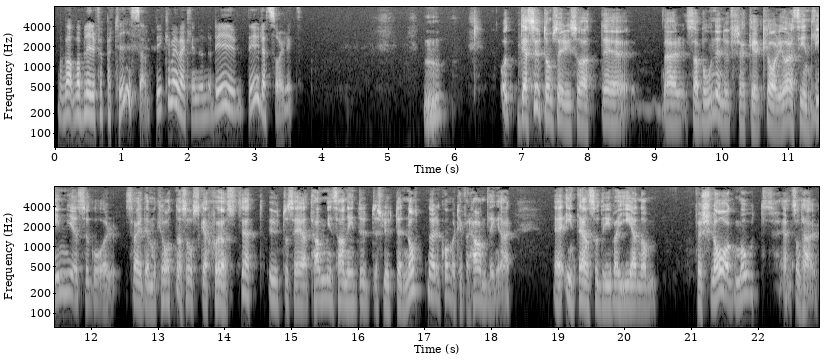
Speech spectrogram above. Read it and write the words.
vad, vad blir det för parti sen? Det kan man ju verkligen undra. Det är ju, det är ju rätt sorgligt. Mm. Och dessutom så är det ju så att eh, när Sabuni nu försöker klargöra sin linje så går Sverigedemokraternas Oskar Sjöstedt ut och säger att han minsann inte utesluter något när det kommer till förhandlingar. Eh, inte ens att driva igenom förslag mot en sån här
